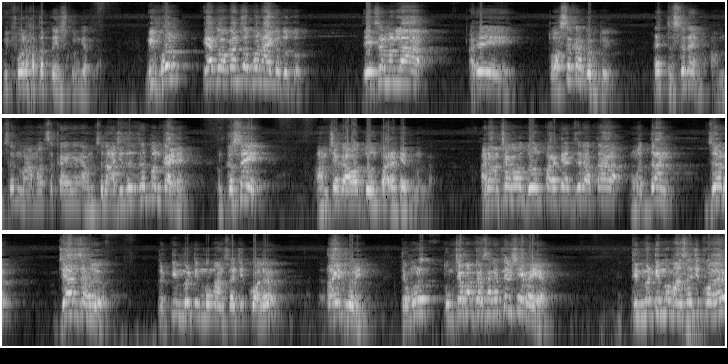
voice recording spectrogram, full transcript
मी फोन हातात नाही हिसकून घेतला. मी फोन त्या दोघांचा फोन ऐकत होतो. एक जण म्हणला अरे तू असं का करतोय? नाही तसं नाही. आमचं मामाचं काय नाही. आमचं आजीचं पण काय नाही. पण कसं आहे आमच्या गावात दोन पार्ट्या आहेत म्हणला. आणि आमच्या गावात दोन पार्ट्यात जर आता मतदान जर जास्त झालं तर टिंब टिंब माणसाची कॉलर टाईट होईल. त्यामुळं तुमच्या मतदारसंघातला विषय भैया टिंब टिंब माणसाची कॉलर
